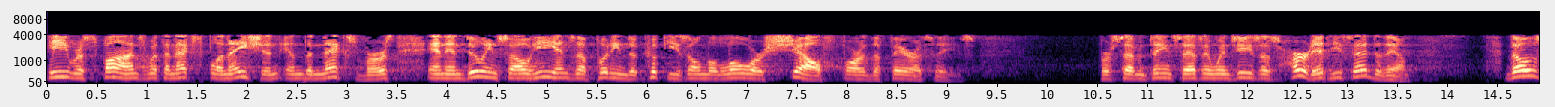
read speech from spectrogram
he responds with an explanation in the next verse, and in doing so, he ends up putting the cookies on the lower shelf for the Pharisees. Verse 17 says, And when Jesus heard it, he said to them, Those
